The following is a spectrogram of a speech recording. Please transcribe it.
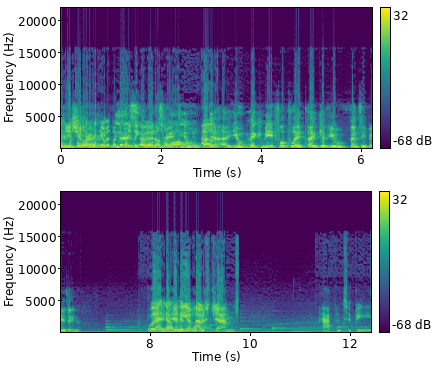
Are you sure? It would look yes, really I good will on the wall. You, Oh. Yeah, you make me full plate. I give you fancy painting. Would Yeah, no, any of those it. gems happen to be?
